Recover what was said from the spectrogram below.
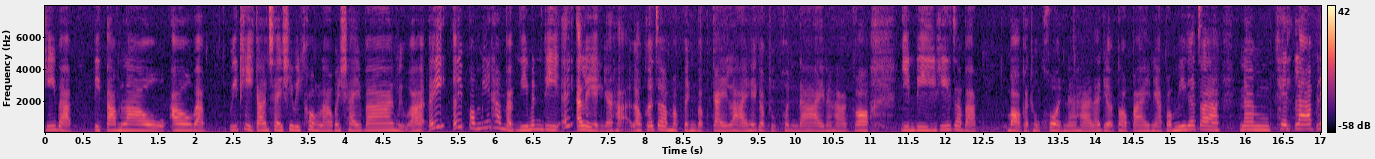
ที่แบบติดตามเราเอาแบบวิธีการใช้ชีวิตของเราไปใช้บ้าง หรือว่า เอ้ย เอ้ย ปอมมี่ทำแบบนี้มันดี เอ้ย อะไรอย่างเงี้ยค่ะ เราก็จะมาเป็นแบบไกด์ไลน์ให้กับทุกคนได้นะคะ ก็ยินดีที่จะแบบ บอกกับทุกคนนะคะ แล้วเดี๋ยวต่อไปเนี่ยปอมมี่ก็จะนำเคล็ดลับเ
